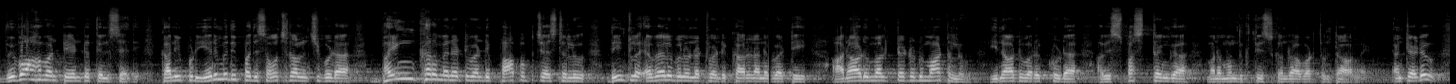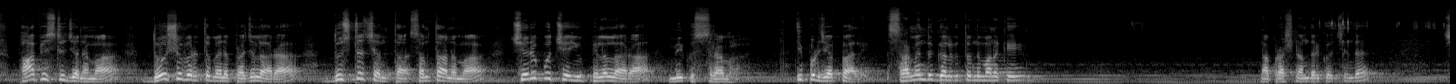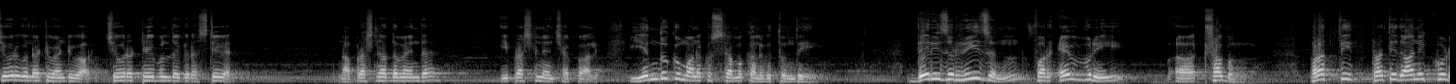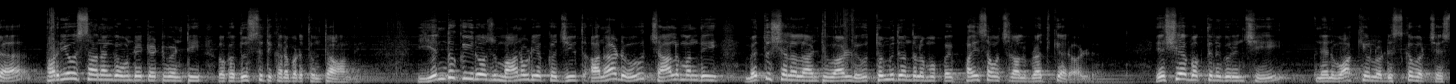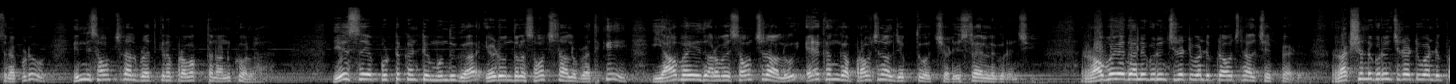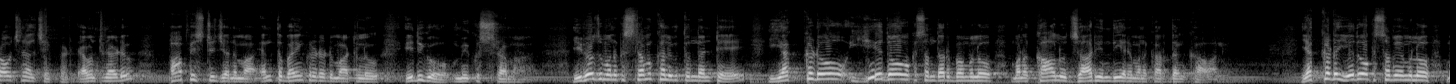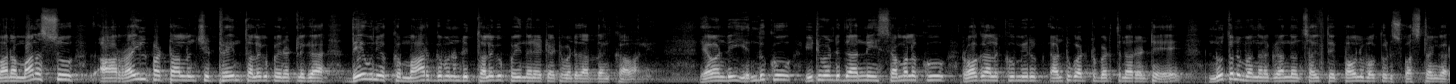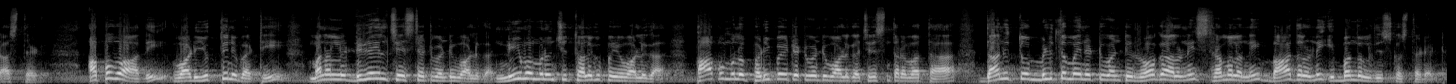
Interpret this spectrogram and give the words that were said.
వివాహం అంటే ఏంటో తెలిసేది. కానీ ఇప్పుడు ఎనిమిది పది సంవత్సరాల నుంచి కూడా భయంకరమైనటువంటి పాపపు చేష్టలు దీంట్లో అవైలబుల్ ఉన్నటువంటి కారణాన్ని బట్టి ఆనాడు మాట్లాడేటువంటి మాటలు ఈనాటి వరకు కూడా అవి స్పష్టంగా మన ముందుకు తీసుకొని రాబడుతుంటా ఉన్నాయి. అంటాడు పాపిష్టి జనమా దోషభరితమైన ప్రజలారా దుష్ట సంత సంతానమా చెరుపు చేయు పిల్లలారా మీకు శ్రమ. ఇప్పుడు చెప్పాలి శ్రమ ఎందుకు కలుగుతుంది మనకి? నా ప్రశ్న అందరికీ వచ్చిందా? చివరికి ఉన్నటువంటి వారు చివరి టేబుల్ దగ్గర స్టీవెన్ నా ప్రశ్న అర్థమైందా? ఈ ప్రశ్న నేను చెప్పాలి. ఎందుకు మనకు శ్రమ కలుగుతుంది? There is a reason for every trouble ప్రతి ప్రతిదానికి కూడా పర్యవసానంగా ఉండేటటువంటి ఒక దుస్థితి కనబడుతుంటా ఉంది. ఎందుకు ఈరోజు మానవుడి యొక్క జీవితం ఆనాడు చాలామంది మెతుశల లాంటి వాళ్ళు తొమ్మిది వందల ముప్పై పై సంవత్సరాలు బ్రతికారు వాళ్ళు. యశ్యా భక్తుని గురించి నేను వాక్యంలో డిస్కవర్ చేస్తున్నప్పుడు ఇన్ని సంవత్సరాలు బ్రతికిన ప్రవక్తను అనుకోలే ఏసే పుట్టుకంటే ముందుగా ఏడు వందల సంవత్సరాలు బ్రతికి యాభై ఐదు అరవై సంవత్సరాలు ఏకంగా ప్రవచనాలు చెప్తూ వచ్చాడు ఇస్రాయేల్ గురించి. రాబోయే దాని గురించినటువంటి ప్రవచనాలు చెప్పాడు. రక్షణ గురించినటువంటి ప్రవచనాలు చెప్పాడు. ఏమంటున్నాడు? పాపిష్టి జనమ ఎంత భయంకరమైన మాటలు. ఇదిగో మీకు శ్రమ. ఈరోజు మనకు శ్రమ కలుగుతుందంటే ఎక్కడో ఏదో ఒక సందర్భంలో మన కాలు జారింది అని మనకు అర్థం కావాలి. ఎక్కడ ఏదో ఒక సమయంలో మన మనస్సు ఆ రైలు పట్టాల నుంచి ట్రైన్ తొలగిపోయినట్లుగా దేవుని యొక్క మార్గం నుండి తొలగిపోయింది అనేటటువంటిది అర్థం కావాలి. ఏమండి? ఎందుకు ఇటువంటి దాన్ని శ్రమలకు రోగాలకు మీరు అంటుకట్టు పెడుతున్నారంటే నూతన బంధన గ్రంథం చదివితే పౌలు భక్తుడు స్పష్టంగా రాస్తాడు. అపవాది వాడి యుక్తిని బట్టి మనల్ని డిరైల్ చేసేటటువంటి వాళ్ళుగా నియమము నుంచి తొలగిపోయే వాళ్ళుగా పాపములో పడిపోయేటటువంటి వాళ్ళుగా చేసిన తర్వాత దానితో మిళితమైనటువంటి రోగాలని శ్రమలని బాధలని ఇబ్బందులు తీసుకొస్తాడంట.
